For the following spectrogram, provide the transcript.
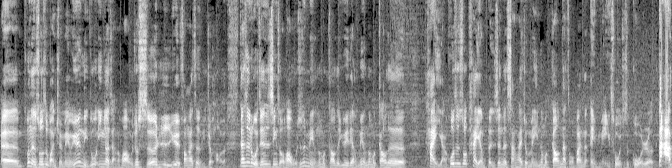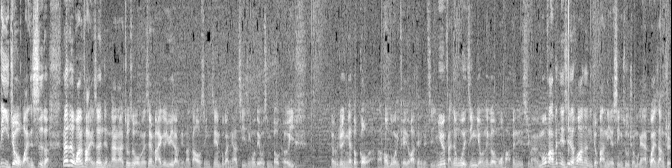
呃，不能说是完全没有，因为你如果硬要讲的话，我就十二日月放在这里就好了。但是如果今天是新手的话，我就是没有那么高的月亮，没有那么高的太阳，或是说太阳本身的伤害就没那么高，那怎么办呢？哎，没错，就是过热，大力就完事了。那这玩法也是很简单啊，就是我们先把一个月亮点到高星，今天不管你要七星或六星都可以。哎，我觉得应该都够了。然后，如果你可以的话，点一个机，因为反正我已经有那个魔法分解器嘛。魔法分解器的话呢，你就把你的星数全部给它灌上去，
